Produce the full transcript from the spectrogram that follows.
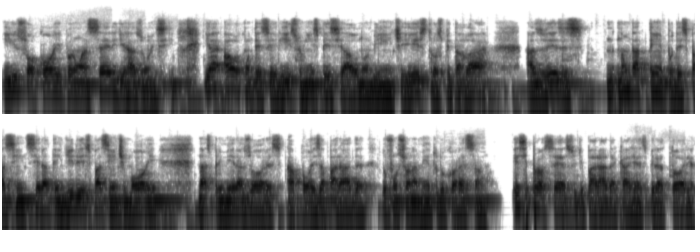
E isso ocorre por uma série de razões. E ao acontecer isso, em especial no ambiente extra-hospitalar, às vezes não dá tempo desse paciente ser atendido e esse paciente morre nas primeiras horas após a parada do funcionamento do coração. Esse processo de parada cardiorrespiratória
